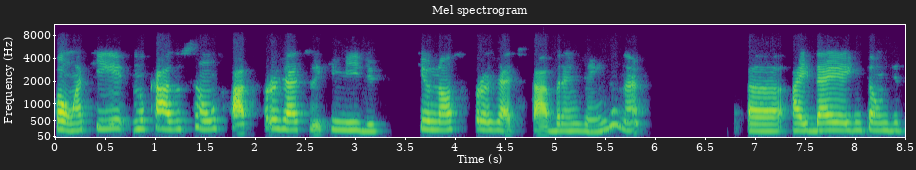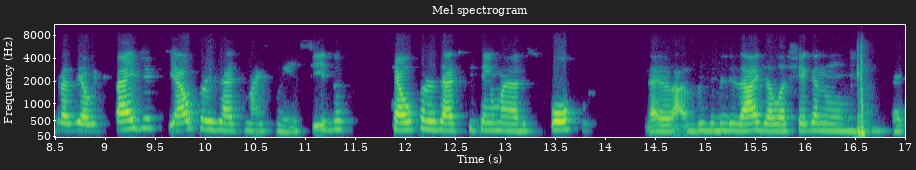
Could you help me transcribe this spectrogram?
Bom, aqui, no caso, são os quatro projetos Wikimedia que o nosso projeto está abrangendo, né? Uh, a ideia, então, de trazer a Wikipedia, que é o projeto mais conhecido, que é o projeto que tem o maior escopo, né? a visibilidade, ela chega num, né,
